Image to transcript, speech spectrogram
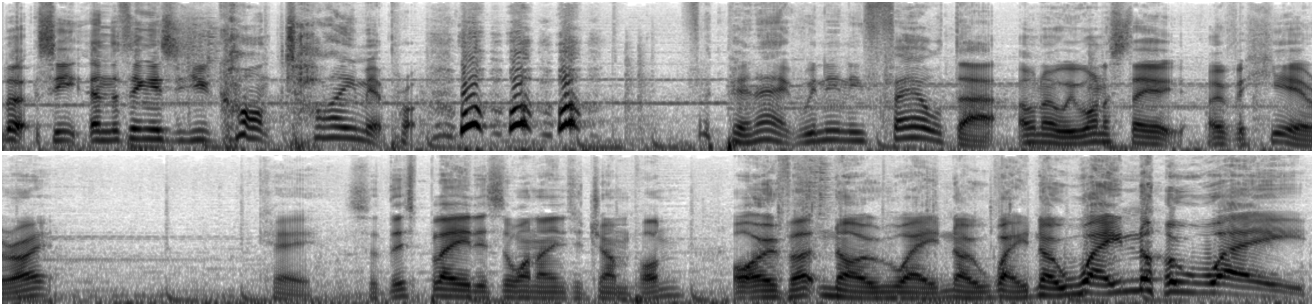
Look, see, and the thing is, you can't time it properly. Oh, oh, oh! Flipping egg, we nearly failed that. Oh, no, we want to stay over here, right? Okay, so this blade is the one I need to jump on. Or over. No way, no way, no way, no way!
